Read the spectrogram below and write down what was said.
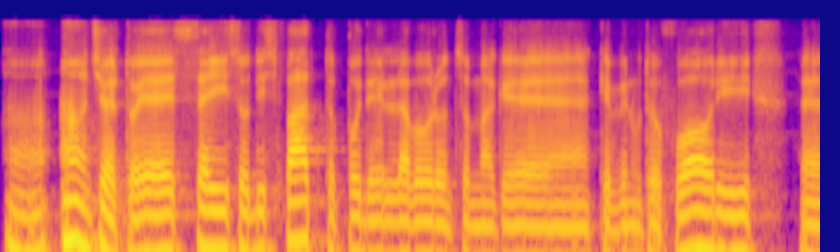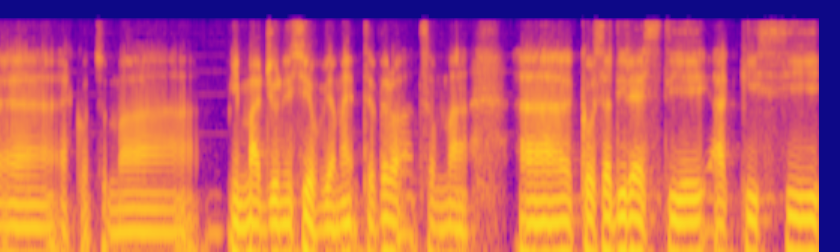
Uh, certo, e sei soddisfatto poi del lavoro insomma, che, che è venuto fuori? Eh, ecco, insomma, immagino sì ovviamente, però insomma, eh, cosa diresti a chi si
